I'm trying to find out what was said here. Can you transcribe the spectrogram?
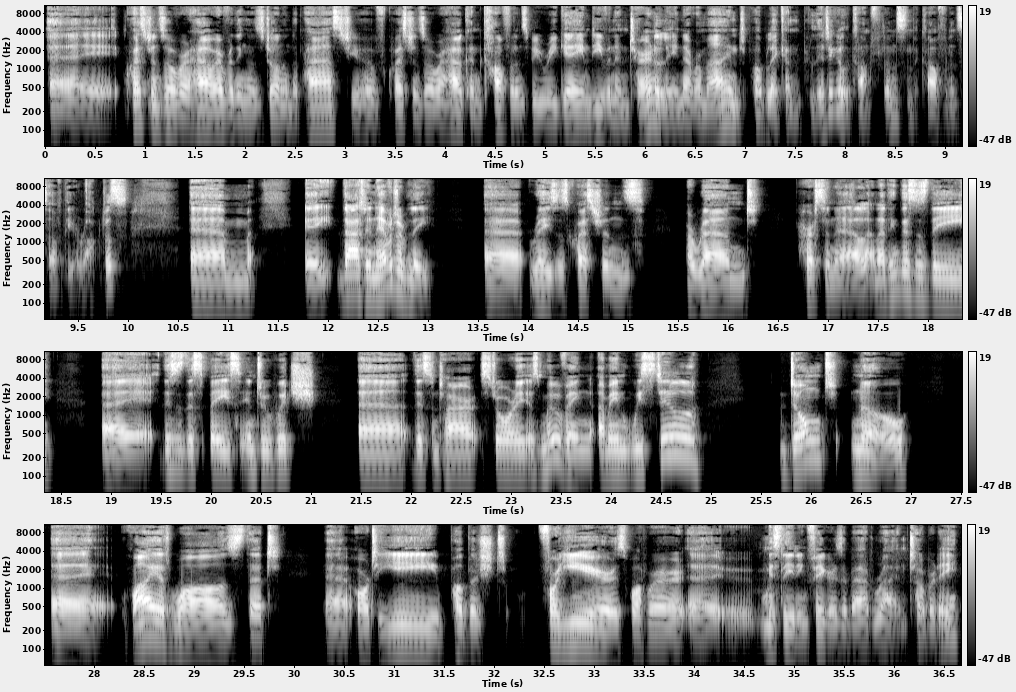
uh, questions over how everything was done in the past. You have questions over how can confidence be regained even internally, never mind public and political confidence and the confidence of the Oireachtas. Um, that inevitably uh, raises questions around personnel. And I think this is the uh, this is the space into which uh, this entire story is moving. I mean, we still don't know uh, why it was that uh, RTE published for years what were uh, misleading figures about Ryan Tubridy.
